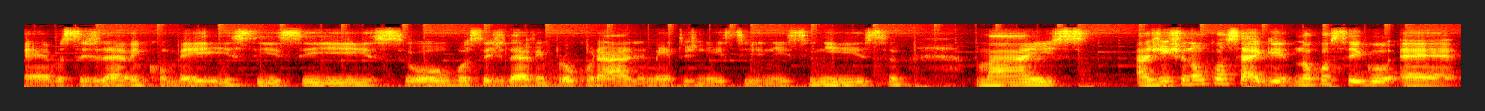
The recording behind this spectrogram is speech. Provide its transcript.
é, vocês devem comer isso, isso e isso, ou vocês devem procurar alimentos nisso, nisso e nisso, mas a gente não consegue, não consigo é,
